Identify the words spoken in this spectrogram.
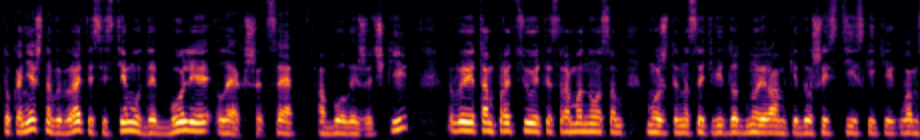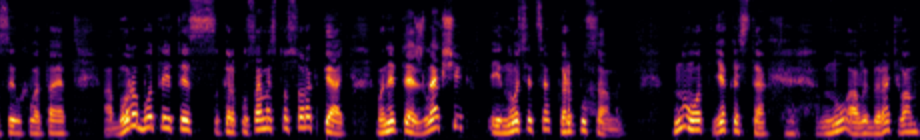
то, звісно, вибирайте систему, де більш легше. Це або лежачки, ви там працюєте з рамоносом, можете носити від одної рамки до шести, скільки вам сил вистачає, або працюєте з корпусами 145. Вони теж легші і носяться корпусами. Ну от, якось так. Ну, а вибирати вам.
